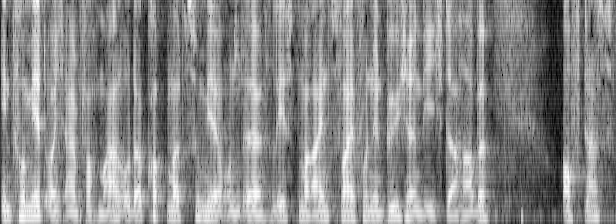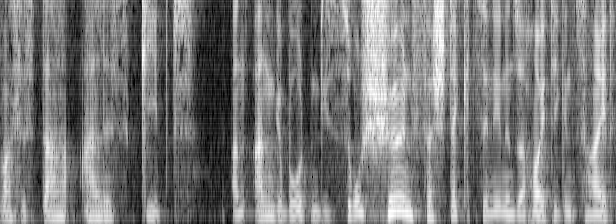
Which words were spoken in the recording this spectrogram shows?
informiert euch einfach mal oder kommt mal zu mir und äh, lest mal ein, zwei von den Büchern, die ich da habe, auf das, was es da alles gibt an Angeboten, die so schön versteckt sind in unserer heutigen Zeit,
